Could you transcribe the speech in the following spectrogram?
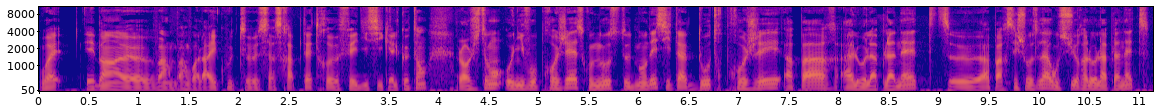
Ouais, et eh ben, euh, ben, ben, voilà, écoute, euh, ça sera peut-être euh, fait d'ici quelques temps. Alors justement, au niveau projet, est-ce qu'on ose te demander si tu as d'autres projets à part Allo la planète, à part ces choses-là, ou sur Allo la planète?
